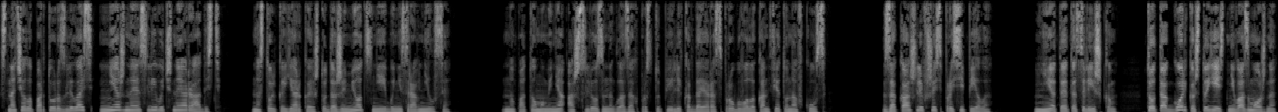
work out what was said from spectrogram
Сначала по рту разлилась нежная сливочная радость, настолько яркая, что даже мед с ней бы не сравнился. Но потом у меня аж слезы на глазах проступили, когда я распробовала конфету на вкус. Закашлившись, просипела. «Нет, это слишком. То так горько, что есть невозможно,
